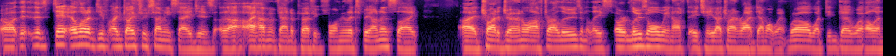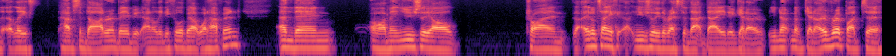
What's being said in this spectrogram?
oh, there's de- a lot of different. I go through so many stages. I, I haven't found a perfect formula to be honest. Like I try to journal after I lose, and at least or lose or win after each heat. I try and write down what went well, what didn't go well, and at least have some data and be a bit analytical about what happened. And then, oh, I mean, usually I'll try and it'll take uh, usually the rest of that day to get over you know not get over it but to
